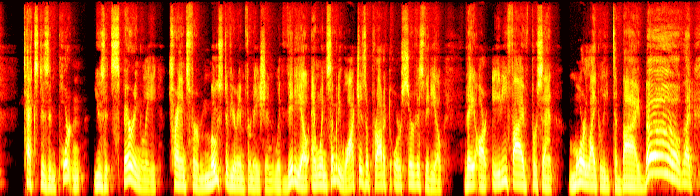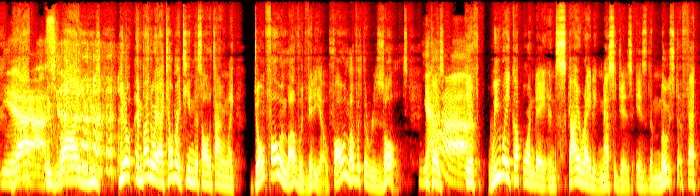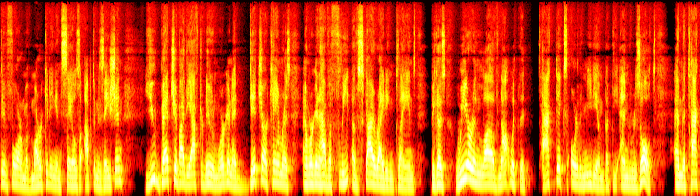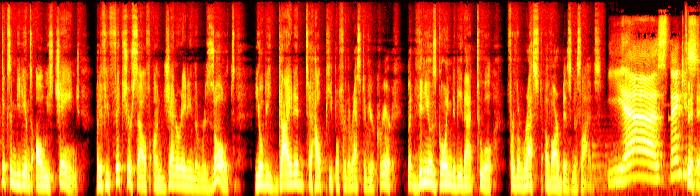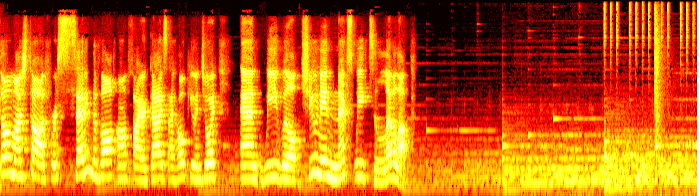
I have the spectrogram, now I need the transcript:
text is important. Use it sparingly. Transfer most of your information with video. And when somebody watches a product or service video, they are 85% more likely to buy. Boom! Like yes. that is why you use you know. And by the way, I tell my team this all the time. I'm like, don't fall in love with video. Fall in love with the results. Yeah. Because if we wake up one day and skywriting messages is the most effective form of marketing and sales optimization, you betcha by the afternoon we're going to ditch our cameras and we're going to have a fleet of skywriting planes because we are in love not with the tactics or the medium, but the end results. And the tactics and mediums always change. But if you fix yourself on generating the results, you'll be guided to help people for the rest of your career. But video is going to be that tool for the rest of our business lives. Yes. Thank you so much, Todd, for setting the vault on fire. Guys, I hope you enjoyed. And we will tune in next week to level up.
